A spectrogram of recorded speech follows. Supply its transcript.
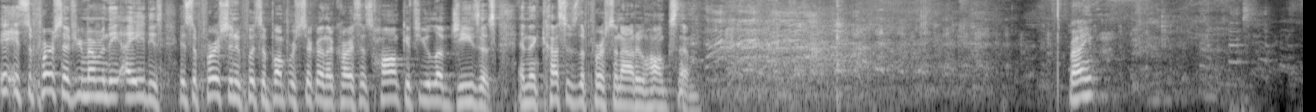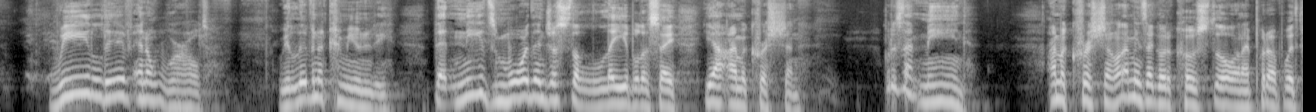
It's the person, if you remember in the 80s, it's the person who puts a bumper sticker on their car that says, honk if you love Jesus, and then cusses the person out who honks them. right? We live in a world, we live in a community that needs more than just the label to say, yeah, I'm a Christian. What does that mean? I'm a Christian. Well, that means I go to Coastal and I put up with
